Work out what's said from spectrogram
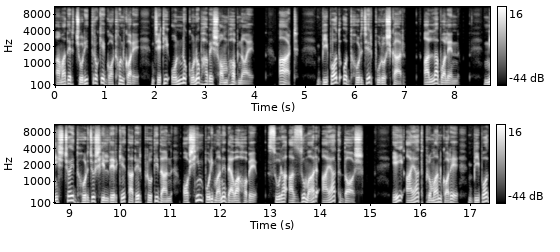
আমাদের চরিত্রকে গঠন করে, যেটি অন্য কোনোভাবে সম্ভব নয়। আট, বিপদ ও ধৈর্যের পুরস্কার। আল্লাহ বলেন, নিশ্চয় ধৈর্যশীলদেরকে তাদের প্রতিদান অসীম পরিমাণে দেওয়া হবে। সুরা আজ্জুমার আয়াত দশ। এই আয়াত প্রমাণ করে বিপদ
